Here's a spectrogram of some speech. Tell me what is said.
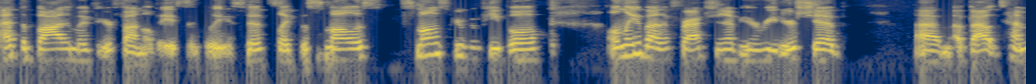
at the bottom of your funnel, basically. So it's like the smallest, smallest group of people, only about a fraction of your readership, um, about 10%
